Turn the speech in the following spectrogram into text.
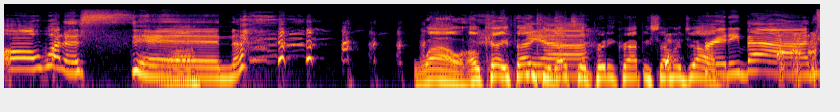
Oh, what a sin. Uh, wow. Okay, thank you. That's a pretty crappy summer job. Pretty bad.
